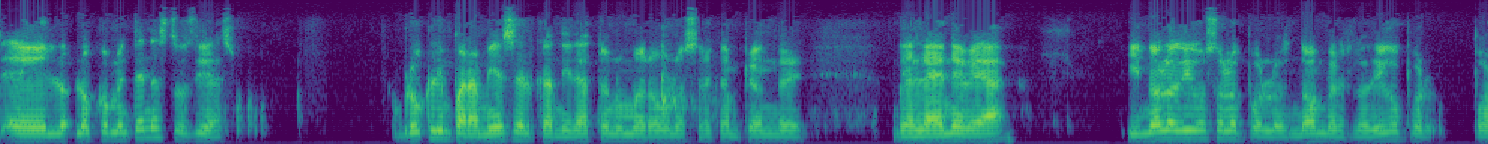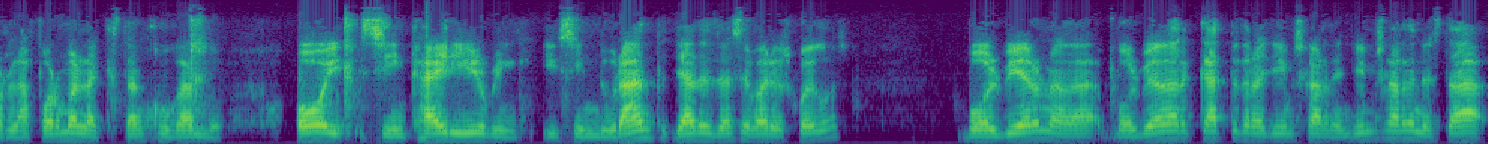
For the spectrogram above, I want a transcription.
eh, lo, comenté en estos días, Brooklyn para mí es el candidato número uno a ser campeón de, la NBA, y no lo digo solo por los nombres, lo digo por, por la forma en la que están jugando. Hoy, sin Kyrie Irving y sin Durant, ya desde hace varios juegos, volvieron a volvió a dar cátedra a James Harden. James Harden está,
